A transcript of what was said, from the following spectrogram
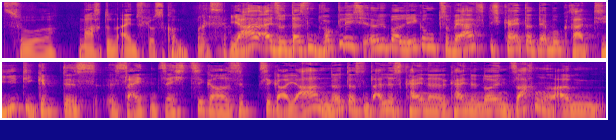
zu Macht und Einfluss kommt, meinst du? Ja, also das sind wirklich Überlegungen zur Wehrhaftigkeit der Demokratie. Die gibt es seit den 60er, 70er Jahren. Ne? Das sind alles keine, keine neuen Sachen. Ähm,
